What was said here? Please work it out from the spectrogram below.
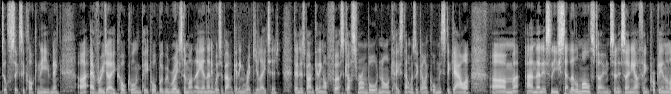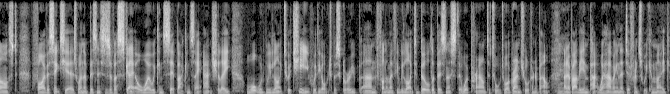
till six o'clock in the evening, uh, every day cold calling people. But we raised the money, and then it was about getting regulated. Then it's about getting our first customer on board. In our case, that was a guy called Mr. Gower. Um, and then it's that you set little milestones, and it's only I think probably in the last five or six years when the business is of a scale where we can sit back and say, actually, what would we like to achieve with the Octopus Group? And fundamentally, we like to build a business that we're proud to talk to our grandchildren about and about the impact we're having and the difference we can make.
